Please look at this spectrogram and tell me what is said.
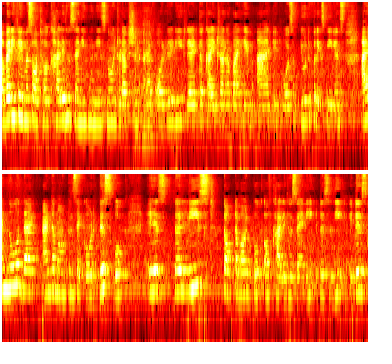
a very famous author Khaled Hosseini who needs no introduction. I have already read The Kite Runner by him and it was a beautiful experience. I know that And the Mountains Echoed this book is the least talked about book of Khaled Hosseini it is it is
